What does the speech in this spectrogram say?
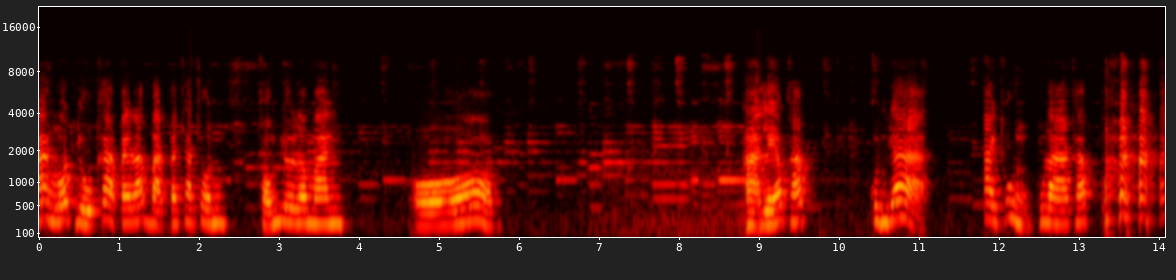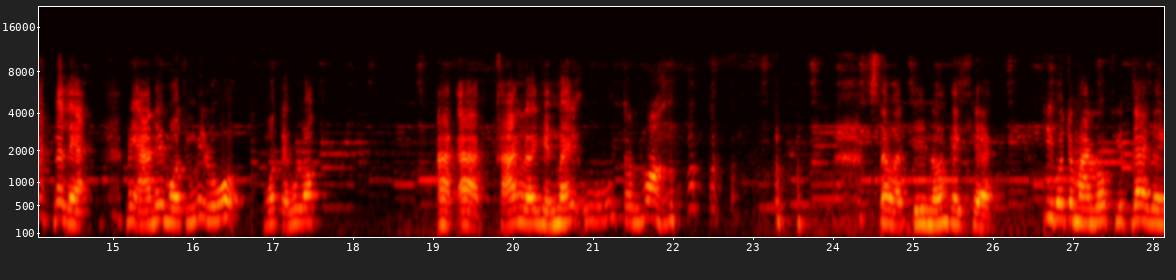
นั่งรถอยู่ค่ะ ไปรับบัตรประชาชน ของเยอรมันโอ้อ่านแล้วครับ คุณย่าใต้ทุ่งกุลาครับ นั่นแหละ ไม่อ่านให้หมดถึงไม่รู้ หมดแต่หุล็อก อากอากค้างเลยเห็นไหมอู้ยต้นห้อง สวัสดีน้องแขกแขกพี่พจมานลบคลิปได้เลย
